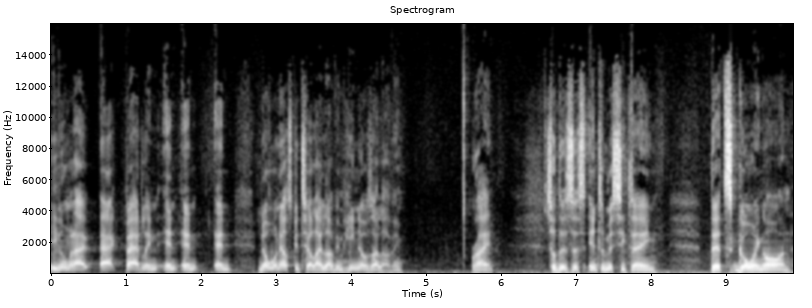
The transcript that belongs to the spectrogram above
Even when I act badly and, and, and, and no one else could tell I love Him, He knows I love Him. Right? So there's this intimacy thing that's going on.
